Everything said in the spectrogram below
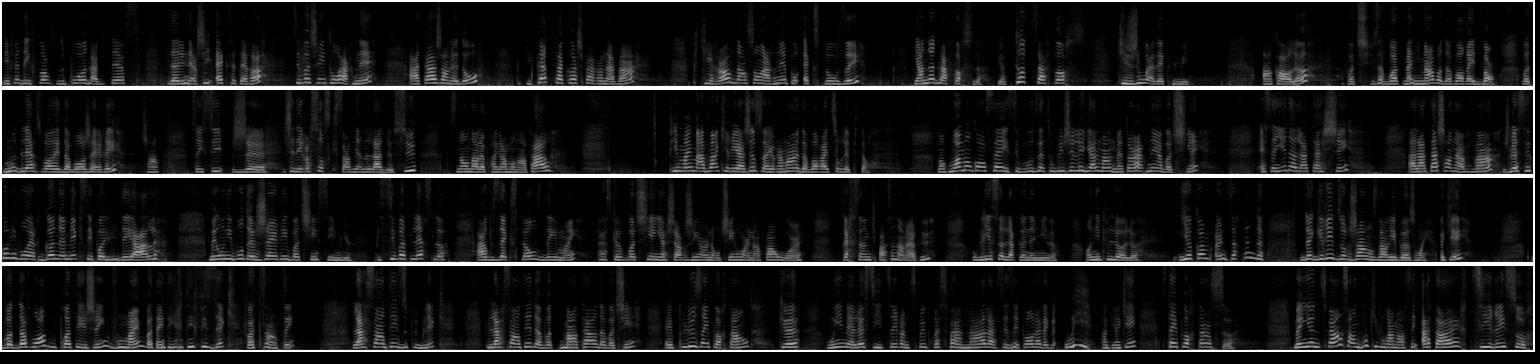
l'effet des forces, du poids, de la vitesse, de l'énergie, etc. Si votre chien est au harnais, attache dans le dos, puis qu'il pète sa coche par en avant, puis qu'il rentre dans son harnais pour exploser, il y en a de la force là. Il y a toute sa force qui joue avec lui. Encore là, votre, maniement va devoir être bon. Votre moodless va être devoir gérer. Genre, ici, j'ai des ressources qui s'en viennent là-dessus. Sinon, dans le programme, on en parle. Puis même avant qu'il réagisse, vous allez vraiment devoir être sur le piton. Donc moi, mon conseil, si vous êtes obligé légalement de mettre un harnais à votre chien, essayez de l'attacher à la tâche en avant. Je le sais qu'au niveau ergonomique, c'est pas l'idéal, mais au niveau de gérer votre chien, c'est mieux. Puis si votre laisse, là, elle vous explose des mains parce que votre chien a chargé un autre chien ou un enfant ou une personne qui passait dans la rue, oubliez ça, l'ergonomie, là. On n'est plus là, là. Il y a comme un certain degré d'urgence dans les besoins, OK? Votre devoir de vous protéger, vous-même, votre intégrité physique, votre santé, la santé du public, puis la santé de votre mental de votre chien est plus importante que oui, mais là, s'il tire un petit peu, il pourrait se faire mal à ses épaules avec le. Oui, OK? C'est important, ça. Mais il y a une différence entre vous qui vous ramassez à terre, tiré sur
